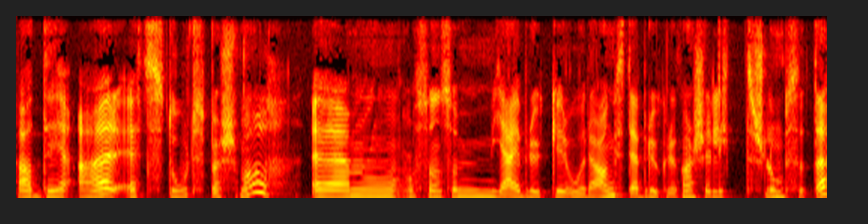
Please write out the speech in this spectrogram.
Ja, det er et stort spørsmål. Um, og sånn som jeg bruker ordet angst, jeg bruker det kanskje litt slumsete.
